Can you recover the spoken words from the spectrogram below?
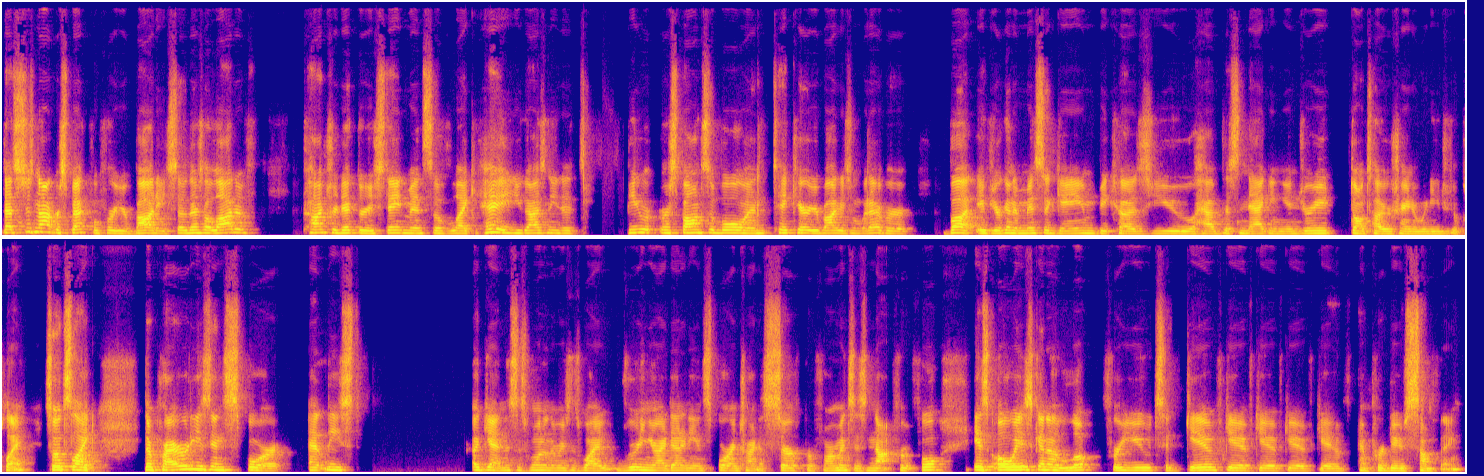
that's just not respectful for your body. So there's a lot of contradictory statements of like, "Hey, you guys need to be responsible and take care of your bodies and whatever." But if you're going to miss a game because you have this nagging injury, don't tell your trainer we need you to play. So it's like the priorities in sport, at least again, this is one of the reasons why rooting your identity in sport and trying to serve performance is not fruitful, is always going to look for you to give, give, give, give, give, and produce something,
